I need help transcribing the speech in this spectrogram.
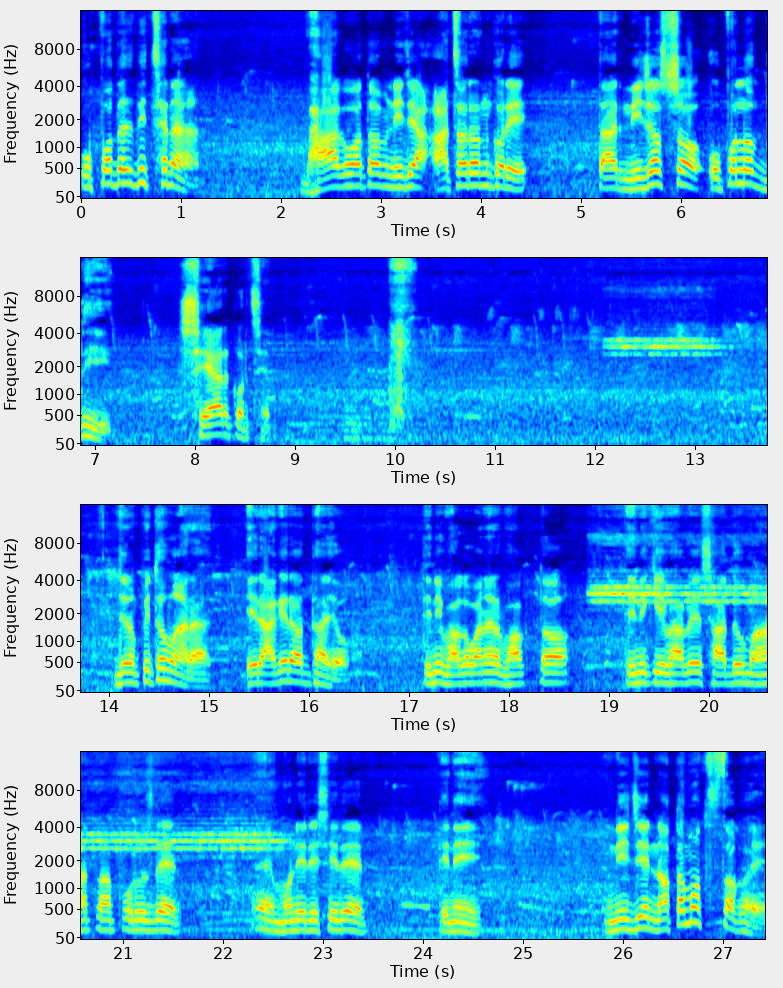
উপদেশ দিচ্ছে না। ভাগবতম নিজে আচরণ করে তার নিজস্ব উপলব্ধি শেয়ার করছেন। যেন পৃথু মহারাজ, এর আগের অধ্যায়ও তিনি ভগবানের ভক্ত, তিনি কীভাবে সাধু মহাত্মা পুরুষদের মুনি ঋষিদের, তিনি নিজে নতমস্তক হয়ে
